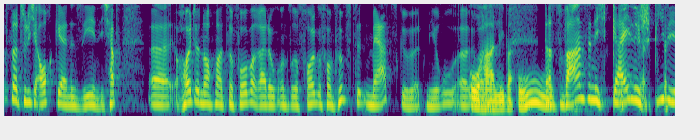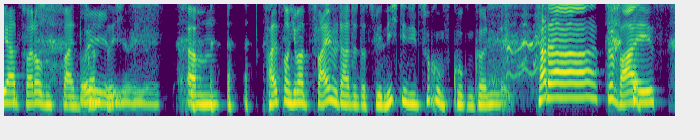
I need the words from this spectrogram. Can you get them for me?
es natürlich auch gerne sehen. Ich habe äh, heute noch mal zur Vorbereitung unsere Folge vom 15. März gehört, Miru. Äh, Oha, das, lieber. Oh. Das wahnsinnig geile Spielejahr 2022. Ui, ui, ui. Ähm, falls noch jemand Zweifel hatte, dass wir nicht in die Zukunft gucken können. Tada! Beweis!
